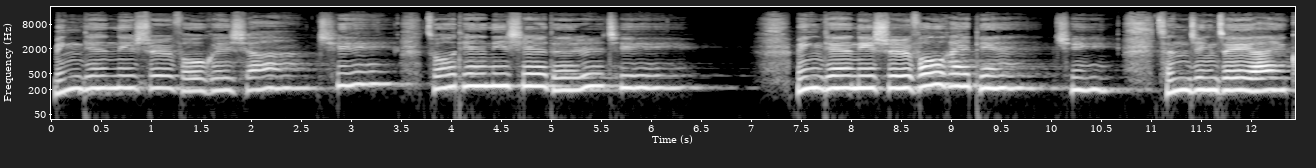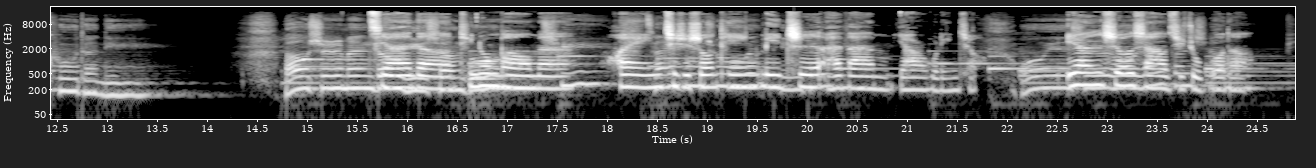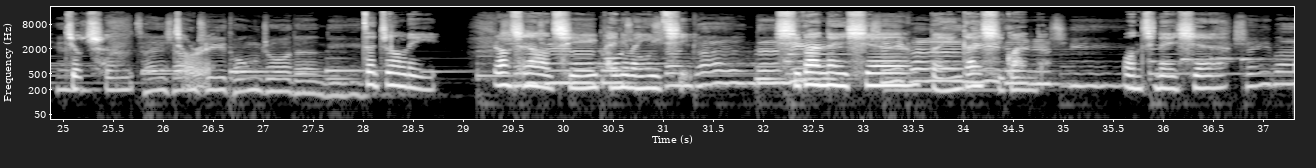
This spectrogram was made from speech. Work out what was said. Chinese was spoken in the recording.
明天你是否会想起昨天你写的日记？明天你是否还惦记曾经最爱哭的你？老师们亲爱的听众朋友们，欢迎继续收听荔枝 FM 幺二五零九，依然是由小小琪主播的九成九人，在这里。让陈小琪陪你们一起习惯那些本应该习惯的，忘记那些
